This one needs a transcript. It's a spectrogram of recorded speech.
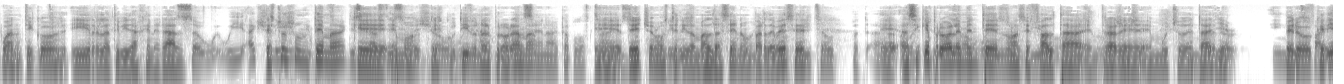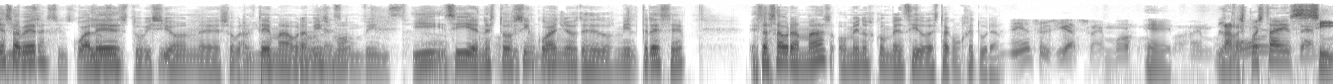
cuánticos y relatividad general. Esto es un tema que hemos discutido en el programa. Eh, de hecho, hemos tenido a Maldacena un par de veces, eh, así que probablemente no hace falta entrar en mucho detalle. Pero quería saber cuál es tu visión sobre el tema ahora mismo y um, si en estos cinco años, desde 2013, ¿estás ahora más o menos convencido de esta conjetura? Eh, la respuesta es sí,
